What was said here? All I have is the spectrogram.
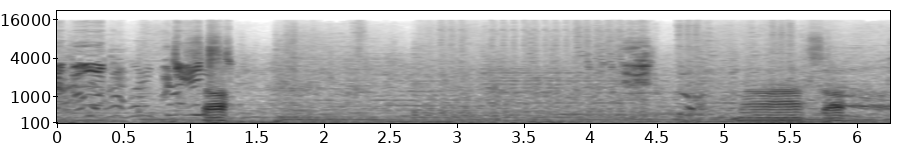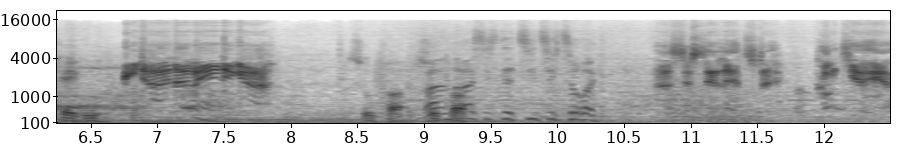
Am Boden. Und jetzt? So. Na, so. Okay, gut. Wieder einer weniger. Super, super. 33. zieht sich zurück. Das ist der letzte. Kommt hierher.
